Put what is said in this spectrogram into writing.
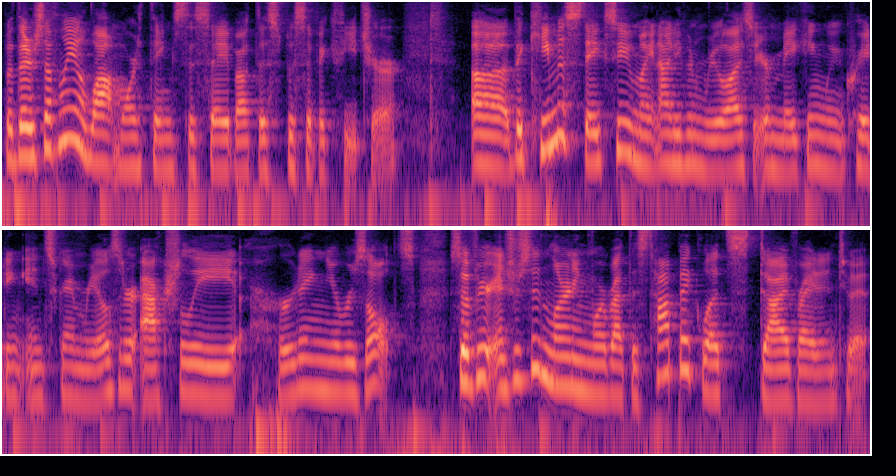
but there's definitely a lot more things to say about this specific feature uh, the key mistakes you might not even realize that you're making when creating Instagram Reels that are actually hurting your results. So, if you're interested in learning more about this topic, let's dive right into it.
